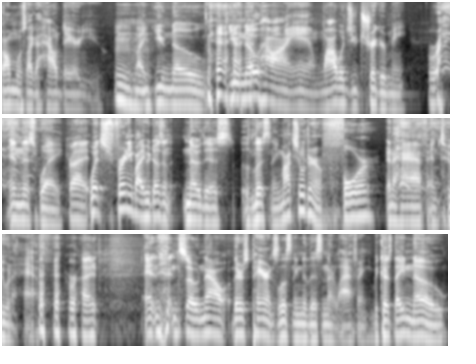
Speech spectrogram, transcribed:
almost like a how dare you. Mm-hmm. Like you know you know how I am. Why would you trigger me in this way? Right. Which for anybody who doesn't know this listening, my children are four and a half and two and a half. right. And, and so now there's parents listening to this and they're laughing because they know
